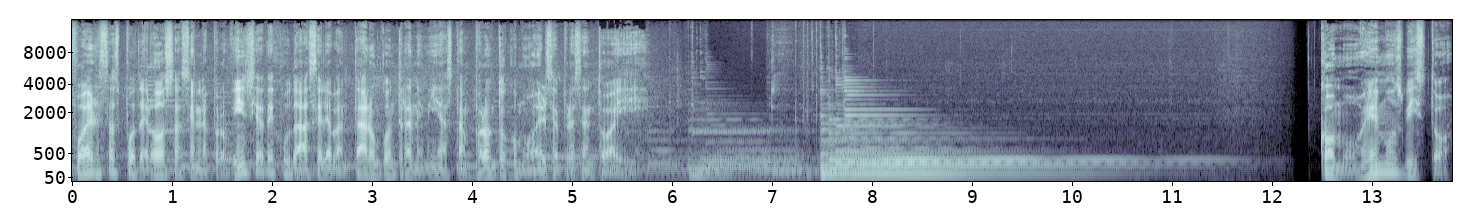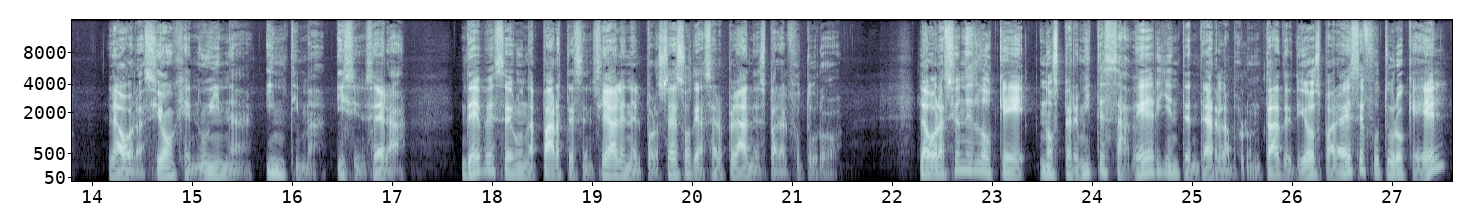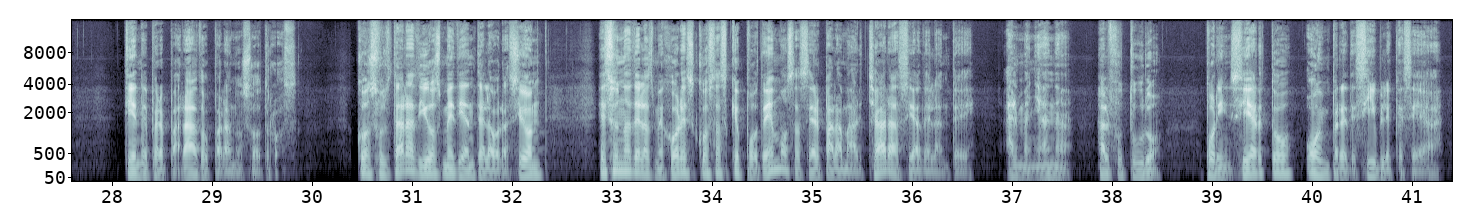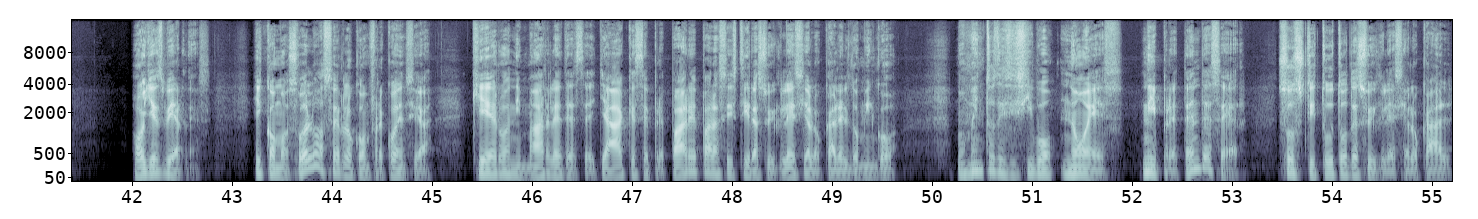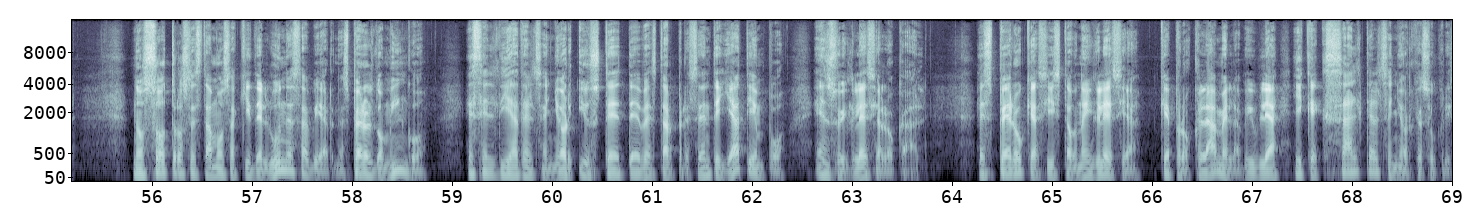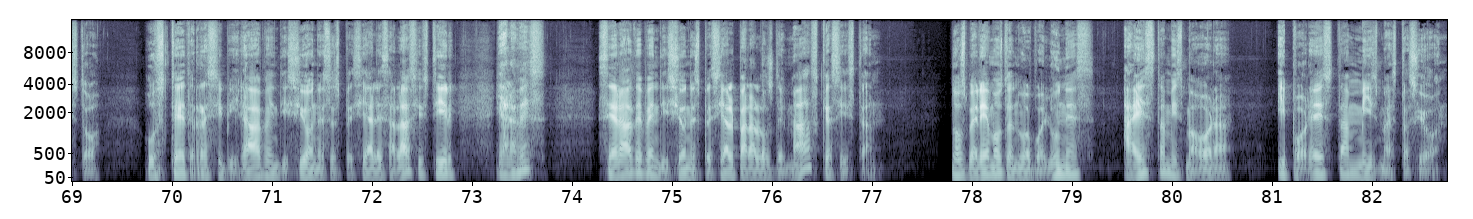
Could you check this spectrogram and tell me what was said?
Fuerzas poderosas en la provincia de Judá se levantaron contra Nehemías tan pronto como él se presentó ahí. Como hemos visto, la oración genuina, íntima y sincera debe ser una parte esencial en el proceso de hacer planes para el futuro. La oración es lo que nos permite saber y entender la voluntad de Dios para ese futuro que Él tiene preparado para nosotros. Consultar a Dios mediante la oración es una de las mejores cosas que podemos hacer para marchar hacia adelante, al mañana, al futuro, por incierto o impredecible que sea. Hoy es viernes, y como suelo hacerlo con frecuencia, quiero animarle desde ya a que se prepare para asistir a su iglesia local el domingo. Momento decisivo no es, ni pretende ser, sustituto de su iglesia local. Nosotros estamos aquí de lunes a viernes, pero el domingo es el día del Señor y usted debe estar presente ya a tiempo en su iglesia local. Espero que asista a una iglesia que proclame la Biblia y que exalte al Señor Jesucristo usted recibirá bendiciones especiales al asistir y a la vez será de bendición especial para los demás que asistan. Nos veremos de nuevo el lunes, a esta misma hora y por esta misma estación.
